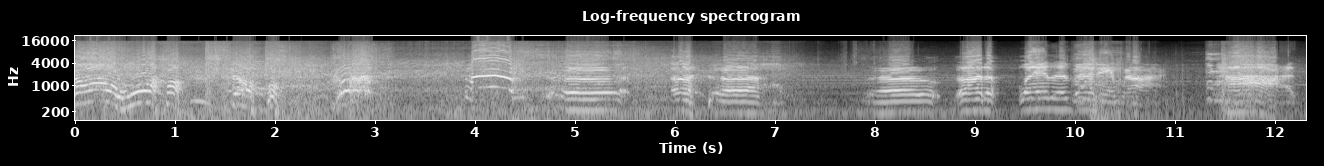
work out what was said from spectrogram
Oh! Whoa! No! uh, uh, uh, I don't how to play this anymore. God!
